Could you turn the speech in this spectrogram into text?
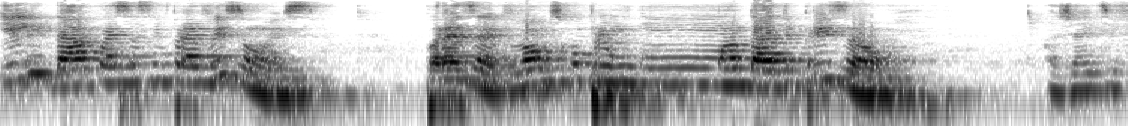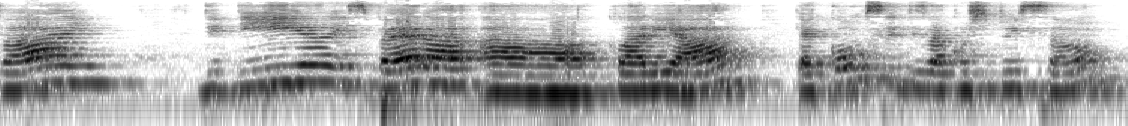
e lidar com essas imprevisões. Por exemplo, vamos cumprir um, um mandado de prisão. A gente vai de dia, espera a clarear, que é como se diz a Constituição,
